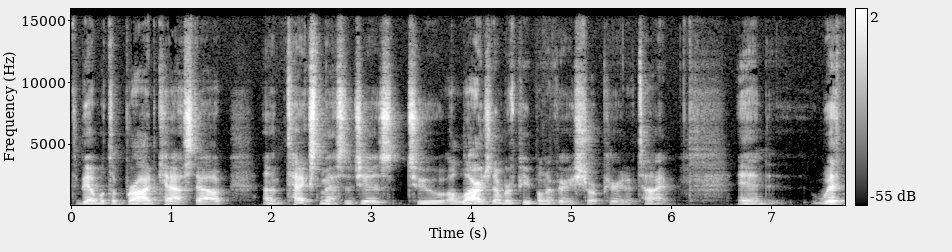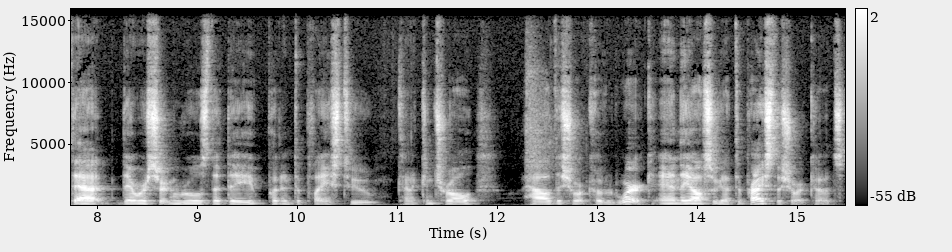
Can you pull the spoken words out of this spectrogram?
to be able to broadcast out um, text messages to a large number of people in a very short period of time. And with that, there were certain rules that they put into place to kind of control how the short code would work. And they also got to price the short codes.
